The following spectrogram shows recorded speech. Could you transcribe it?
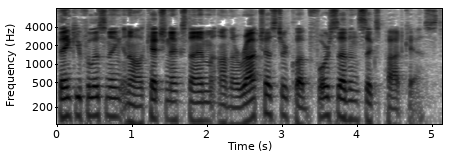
Thank you for listening, and I'll catch you next time on the Rochester Club 476 podcast.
